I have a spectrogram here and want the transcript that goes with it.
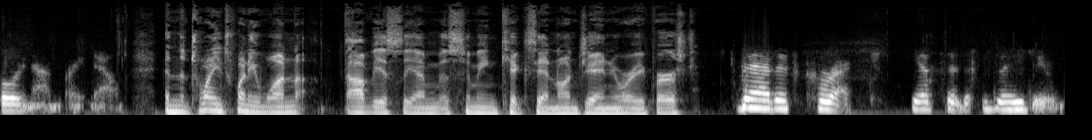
going on right now. And the 2021, obviously, I'm assuming kicks in on January 1st? That is correct. Yes, it, they do.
